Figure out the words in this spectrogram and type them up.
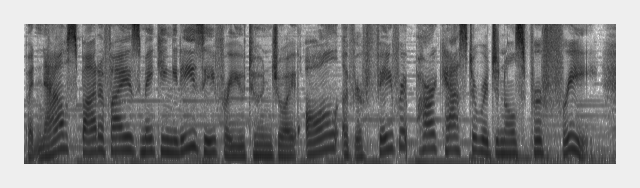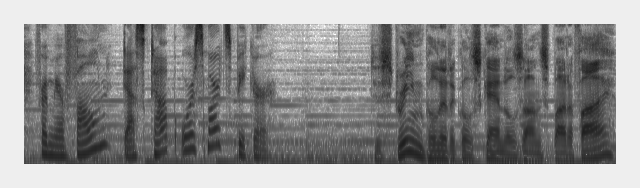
but now Spotify is making it easy for you to enjoy all of your favorite Parcast originals for free from your phone, desktop, or smart speaker. To stream political scandals on Spotify,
